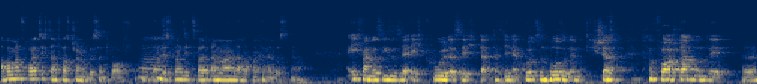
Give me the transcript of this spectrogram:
Aber man freut sich dann fast schon ein bisschen drauf. Und dann Ah. isst man sie zwei, dreimal und dann hat man keine Lust mehr. Ich fand das dieses Jahr echt cool, dass ich, da- dass ich in der kurzen Hose und im T-Shirt davor stand und die Hä?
